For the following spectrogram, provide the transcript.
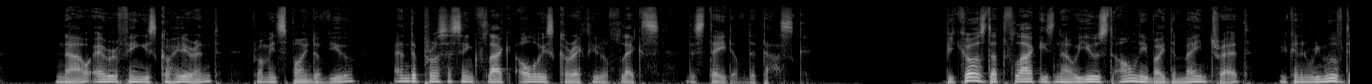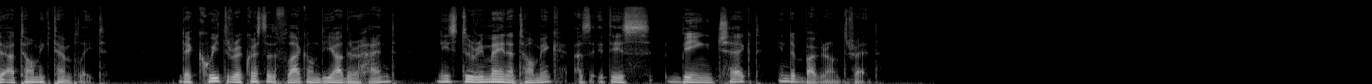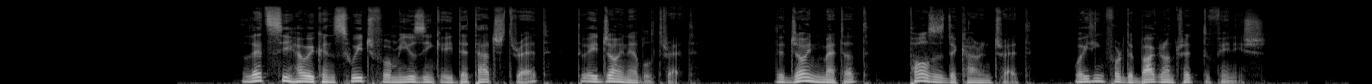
Now everything is coherent from its point of view and the processing flag always correctly reflects the state of the task. Because that flag is now used only by the main thread, we can remove the atomic template. The quit requested flag on the other hand needs to remain atomic as it is being checked in the background thread. Let's see how we can switch from using a detached thread to a joinable thread. The join method pauses the current thread, waiting for the background thread to finish.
